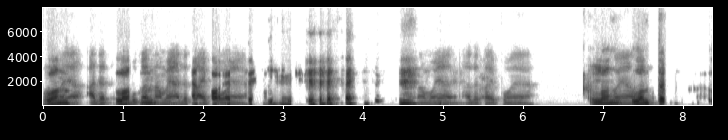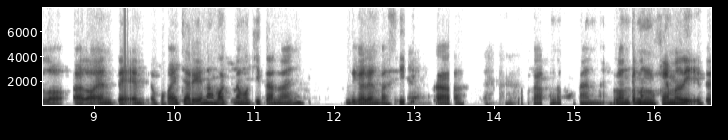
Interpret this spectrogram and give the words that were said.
lon ada lon, bukan namanya ada typo-nya. Namanya ada typo-nya. Lon lon lo L O N T. N pokoknya cari nama nama kita namanya. Nanti kalian pasti ya. bakal bakal menemukan lonteng family itu.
